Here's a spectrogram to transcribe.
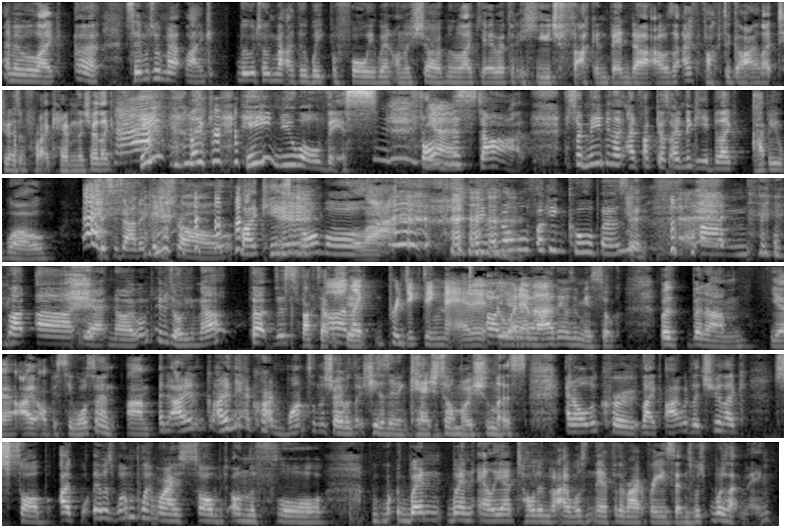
And we were like, uh. So then we're talking about like we were talking about like the week before we went on the show. And we were like, yeah, we both had a huge fucking bender. I was like, I fucked a guy like two days before I came on the show. Like he, like he knew all this from Yeah. the start. So me being like, I'd fuck girls. I didn't think he'd be like, Abby, whoa. This is out of control. like he's normal. ah. He's a normal fucking cool person. Um, but uh, yeah, no. What were we even talking about? That just fucked up Oh, shit. like predicting the edit oh or yeah, whatever. no, I think it was a mistook. But but um, yeah, I obviously wasn't. Um, and I didn't. I don't think I cried once on the show. Everyone's like, she doesn't even care. She's so emotionless. And all the crew, like, I would literally like sob. I, there was one point where I sobbed on the floor when when Elliot told him that I wasn't there for the right reasons. Which what does that mean?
